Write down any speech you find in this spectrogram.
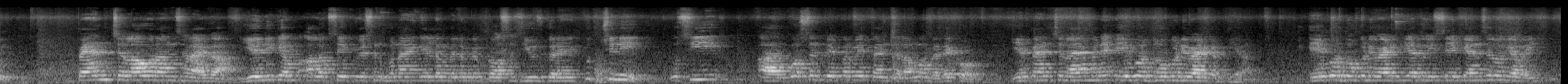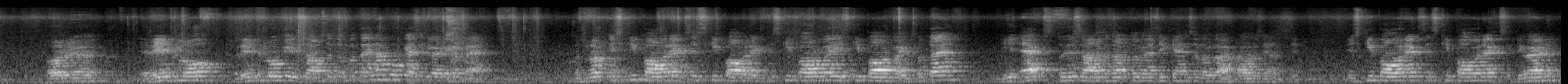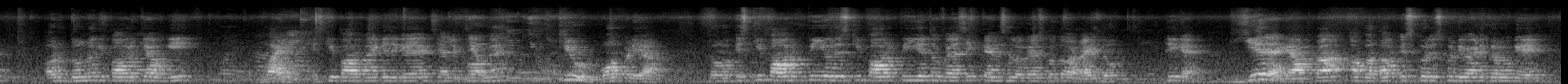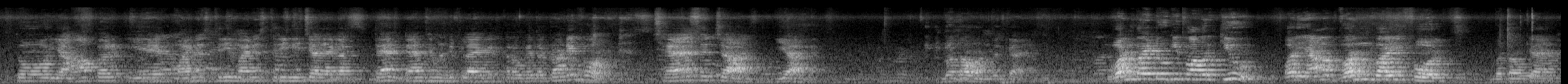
पेन चलाओ और आंसर आएगा ये नहीं कि हम अलग से इक्वेशन बनाएँगे, लंबे लंबे प्रोसेस यूज़ करेंगे, कुछ नहीं। उसी क्वेश्चन पेपर में पेन चलाऊँगा मैं। देखो, ये पेन चलाया मैंने, एक और दो को डिवाइड कर दिया। एक और दो को डिवाइड किया तो इससे कैंसिल हो गया भाई। और रेट लो रेट लो के हिसाब से तो पता है ना आपको कैसे डिवाइड करना है। मतलब इसकी पावर एक्स इसकी पावर एक्स इसकी पावर वाई इसकी पावर वाई पता है? ये x तो ये सारा का सारा तो वैसे कैंसिल होगा, हटाओ से यहाँ से। इसकी पावर x, इसकी पावर x डिवाइड और दोनों की पावर क्या होगी? y. इसकी पावर y की जगह क्या लिखूँगा मैं q. बहुत बढ़िया। तो इसकी पावर p और इसकी पावर p, ये तो वैसे ही कैंसिल हो गया, इसको तो हटा ही दो। ठीक है? ये रह गया आपका। अब बताओ, इसको इसको डिवाइड करोगे तो यहाँ पर ये माइनस थ्री माइनस थ्री नीचे आ जाएगा। टेन टेन से मल्टीप्लाई करोगे तो ट्वेंटी फोर छह से चार, ये आ गया। बताओ आंसर क्या है? वन बाई टू की पावर क्यू और यहाँ वन बाई फोर। बताओ क्या है?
